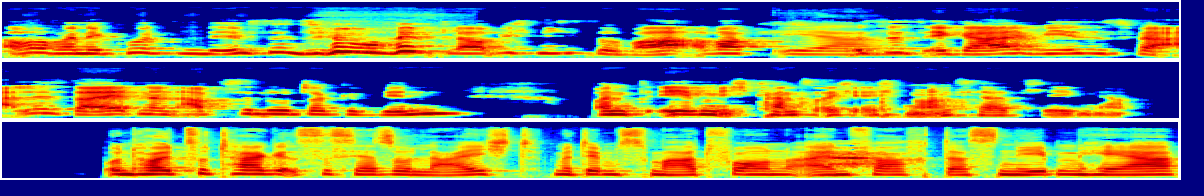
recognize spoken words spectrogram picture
Aber meine Kunden nehmen es in dem Moment, glaube ich, nicht so wahr. Aber ja. es ist egal, wie es ist für alle Seiten ein absoluter Gewinn. Und eben, ich kann es euch echt nur ans Herz legen, ja. Und heutzutage ist es ja so leicht mit dem Smartphone einfach das nebenher.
